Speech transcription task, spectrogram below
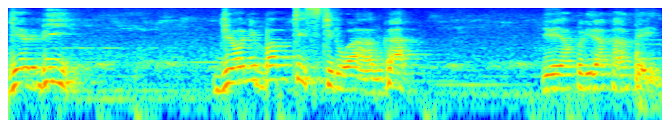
Jb john baptist lwanga yeyakulira campaign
